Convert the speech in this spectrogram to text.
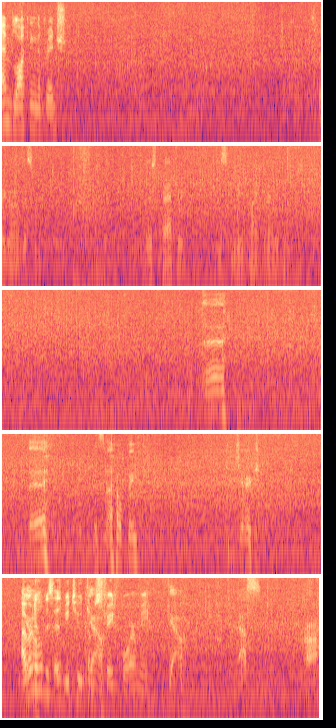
I'm blocking the bridge. So we're going up this one. There's Patrick. He's muted mic and everything. Uh, uh, it's not helping. Jerk. I really hope this SB2 comes Go. straight for me. Go. Yes. Ah.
